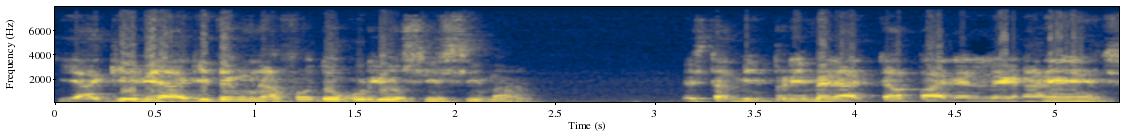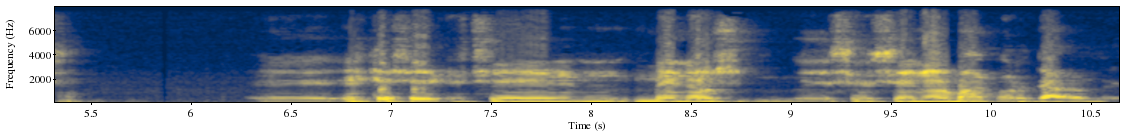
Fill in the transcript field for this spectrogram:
Y aquí, mira, aquí tengo una foto curiosísima. Esta es mi primera etapa en el Leganés. Eh, es que se, se, menos, se, se nos va a cortar, hombre.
